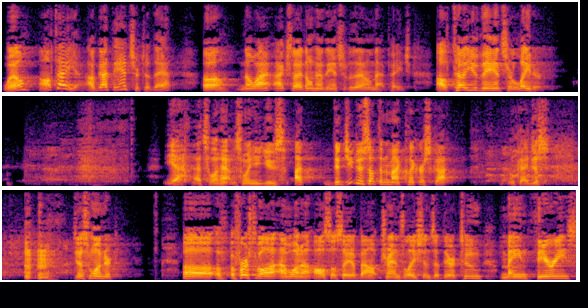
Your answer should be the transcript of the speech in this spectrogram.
Well, I'll tell you. I've got the answer to that. Uh, no, I, actually, I don't have the answer to that on that page. I'll tell you the answer later. Yeah, that's what happens when you use. I, did you do something to my clicker, Scott? Okay, just just wondered. Uh, first of all, I want to also say about translations that there are two main theories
